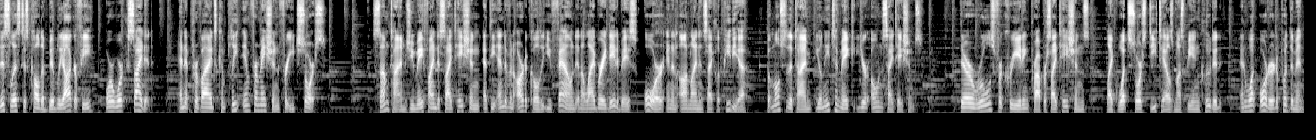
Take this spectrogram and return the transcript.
This list is called a bibliography or works cited, and it provides complete information for each source. Sometimes you may find a citation at the end of an article that you found in a library database or in an online encyclopedia, but most of the time you'll need to make your own citations. There are rules for creating proper citations, like what source details must be included and what order to put them in.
